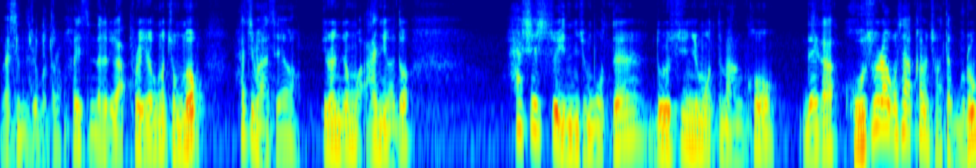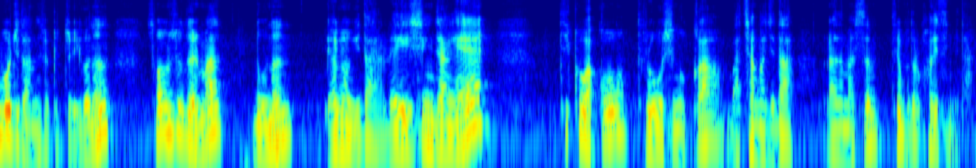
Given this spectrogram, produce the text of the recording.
말씀드려 보도록 하겠습니다. 그리고 앞으로 이런 거 종목 하지 마세요. 이런 종목 아니어도 하실 수 있는 종목들, 놀 수 있는 종목도 많고 내가 고수라고 생각하면 저한테 물어보지도 않으셨겠죠. 이거는 선수들만 노는 영역이다. 레이싱장에 티코 갖고 들어오신 것과 마찬가지다라는 말씀 드려보도록 하겠습니다.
